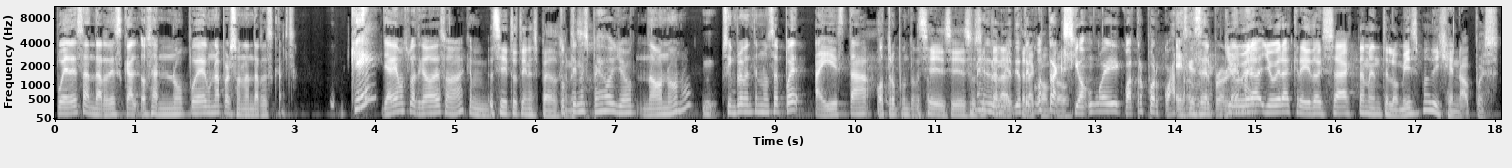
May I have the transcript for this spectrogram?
puedes andar descalzo. O sea, no puede una persona andar descalza. ¿Qué? Ya habíamos platicado de eso, ¿ah? Que Sí, tú tienes pedos. Tú tienes eso. pedo, yo. no, no, no. Simplemente no se puede. Ahí está otro punto. Sí, sí, eso sí Me- te la, yo te la tengo compro. tracción, güey, 4x4. Es que ese es el problema. Yo hubiera, yo hubiera creído exactamente lo mismo. Dije, no, pues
